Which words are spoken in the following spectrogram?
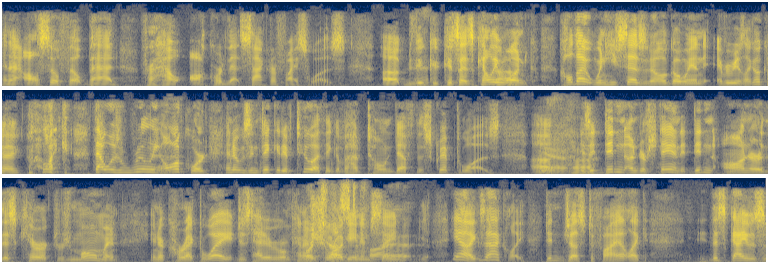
and I also felt bad for how awkward that sacrifice was, because as Kelly Uh. one called out when he says no, I'll go in, everybody's like okay, like that was really awkward, and it was indicative too, I think, of how tone deaf the script was. Uh, Yeah. Is Uh. it didn't understand, it didn't honor this character's moment in a correct way. It just had everyone kind Or of shrugging and saying, it. "Yeah, exactly." Didn't justify it. Like this guy was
